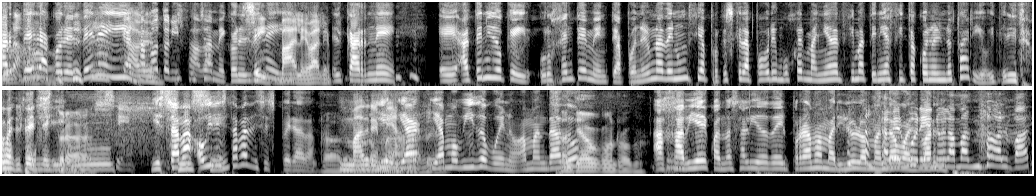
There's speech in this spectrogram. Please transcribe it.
ahora. cartera con el DNI Está motorizada. escúchame con el Sí, DNI vale, vale. el carné eh, ha tenido que ir urgentemente a poner una denuncia porque es que la pobre mujer mañana encima tenía cita con el notario y necesitaba el DNI. Sí. y estaba Sí, hoy estaba desesperada Claro, Madre y, mía. y ha, y ha movido bueno ha mandado Santiago con Roma. a Javier cuando ha salido del programa Marilo lo ha mandado Javier al bar Moreno la ha mandado al bar.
